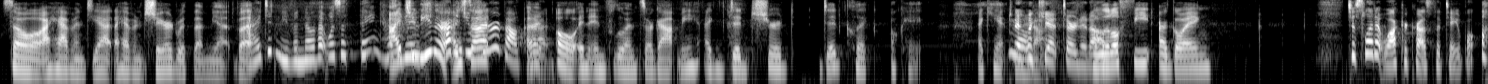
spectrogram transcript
so i haven't yet i haven't shared with them yet but I didn't even know that was a thing. How I did you, either. How did I you saw hear it- about I- that? oh, an influencer got me. I did sure did click. Okay, I can't turn No, it I off. can't turn it the off. little feet are going. Just let it walk across the table.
